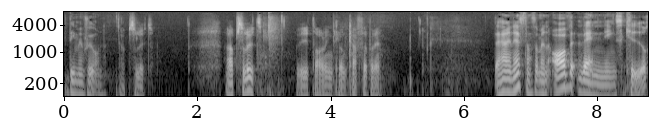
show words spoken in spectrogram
dimension. Absolut. Absolut. Vi tar en klunk kaffe på det. Det här är nästan som en avvänjningskur.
